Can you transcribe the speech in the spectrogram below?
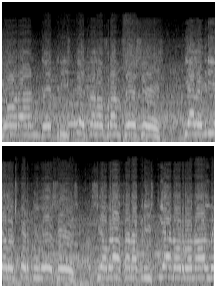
Lloran de tristeza los franceses, de alegría los portugueses. Se abrazan a Cristiano Ronaldo.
